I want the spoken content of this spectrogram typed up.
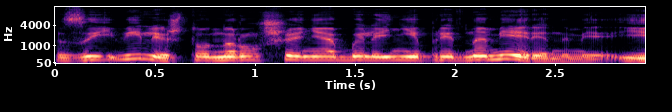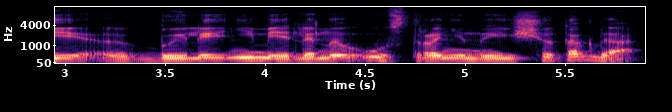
заявили, что нарушения были непреднамеренными и э, были немедленно устранены еще тогда.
